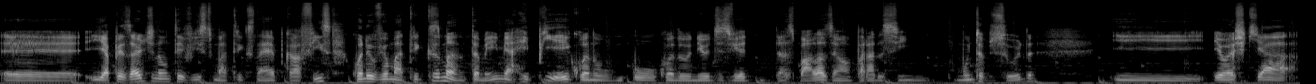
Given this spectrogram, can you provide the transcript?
É, e apesar de não ter visto Matrix na época afins, quando eu vi o Matrix, mano, também me arrepiei quando o, quando o Neo desvia das balas. É uma parada, assim, muito absurda. E eu acho que a,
